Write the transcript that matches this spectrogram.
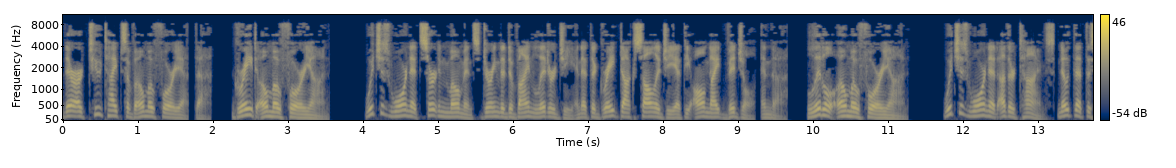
There are two types of omophoria, the Great Omophorion, which is worn at certain moments during the Divine Liturgy and at the Great Doxology at the All-Night Vigil, and the little omophorion, which is worn at other times note that the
